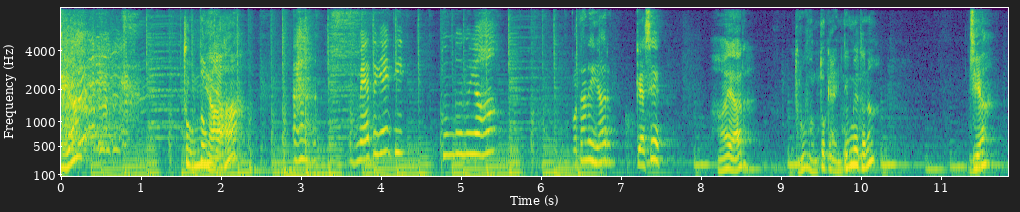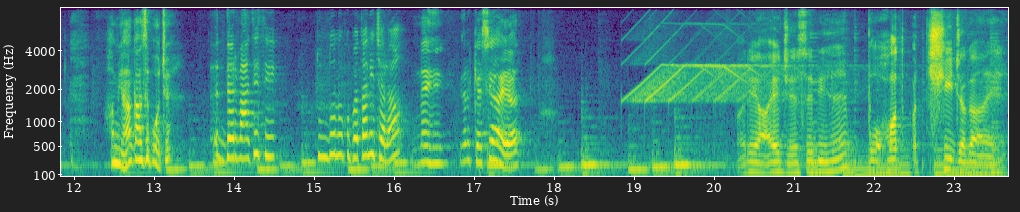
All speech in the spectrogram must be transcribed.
जिया तुम, तुम यहाँ मैं तो यहीं थी। तुम दोनों यहाँ? पता नहीं यार कैसे? हाँ यार ध्रुव हम तो कैंटीन में थे ना। जिया हम यहाँ कहाँ से पहुँचे? दरवाजे से। तुम दोनों को पता नहीं चला? नहीं यार कैसे आए यार? अरे आए जैसे भी हैं बहुत अच्छी जगह आए हैं।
